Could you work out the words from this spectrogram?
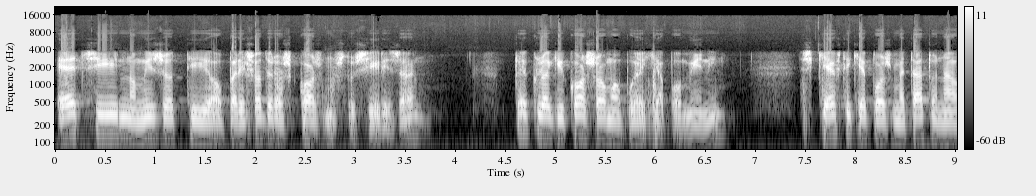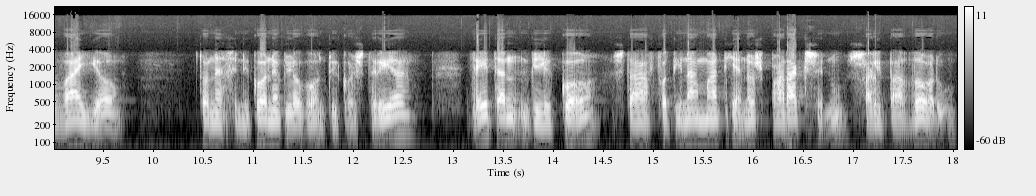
Έτσι νομίζω ότι ο περισσότερος κόσμος του ΣΥΡΙΖΑ, το εκλογικό σώμα που έχει απομείνει, σκέφτηκε πως μετά το ναυάγιο των εθνικών εκλογών του 23 θα ήταν γλυκό στα φωτεινά μάτια ενός παράξενου σαλταδόρου,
